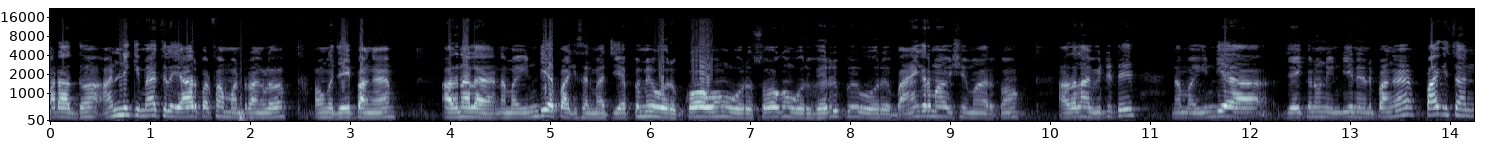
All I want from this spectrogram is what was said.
ஆடாததும் அன்னைக்கு மேட்ச்சில் யார் பர்ஃபார்ம் பண்ணுறாங்களோ அவங்க ஜெயிப்பாங்க. அதனால் நம்ம இந்தியா பாகிஸ்தான் மேட்ச் எப்பவுமே ஒரு கோபம் ஒரு சோகம் ஒரு வெறுப்பு ஒரு பயங்கரமாக விஷயமா இருக்கும். அதெல்லாம் விட்டுட்டு நம்ம இந்தியா ஜெயிக்கணும்னு இந்தியன் நினைப்பாங்க பாகிஸ்தான்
